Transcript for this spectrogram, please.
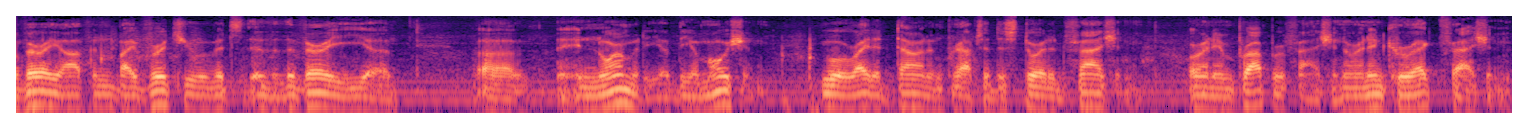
very often, by virtue of its the, the very uh, uh, enormity of the emotion, you will write it down in perhaps a distorted fashion, or an improper fashion, or an incorrect fashion,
